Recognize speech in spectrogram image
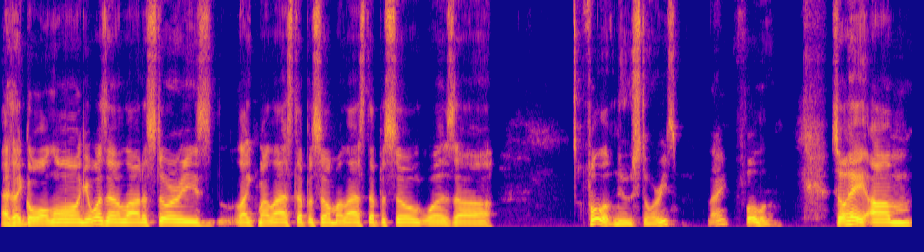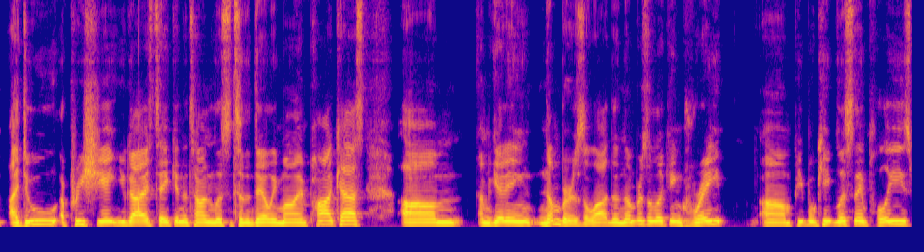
as I go along. It wasn't a lot of stories like my last episode. My last episode was uh full of news stories, right? Full of them. So, hey, um I do appreciate you guys taking the time to listen to the Daily Mind podcast. Um I'm getting numbers a lot. The numbers are looking great. Um, people keep listening. Please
